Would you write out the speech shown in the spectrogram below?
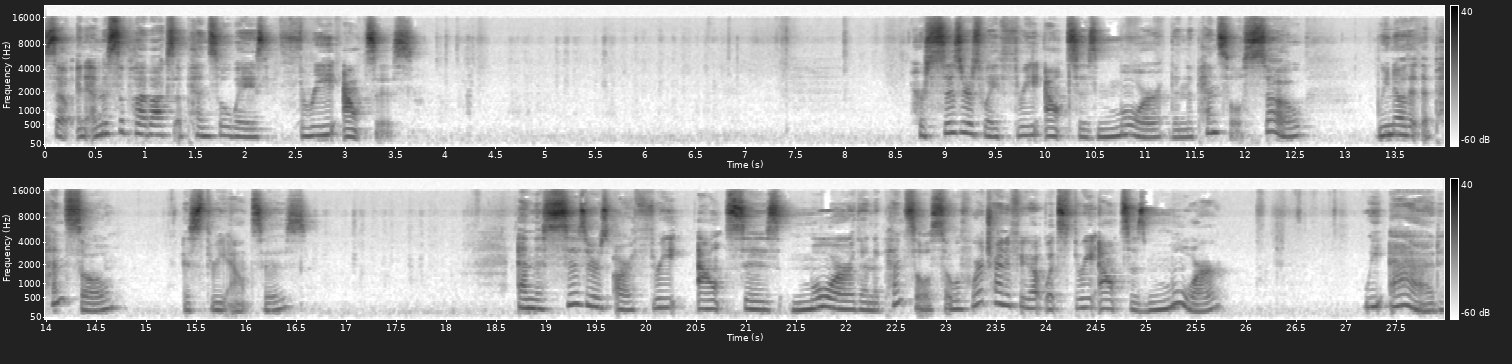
So in Emma's supply box, a pencil weighs three ounces. Her scissors weigh three ounces more than the pencil. So we know that the pencil is three ounces and the scissors are three ounces more than the pencil. So if we're trying to figure out what's three ounces more, we add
